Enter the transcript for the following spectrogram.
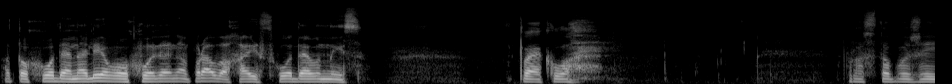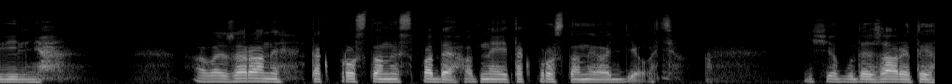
А то ходить наліво, ходить направо, хай сходить вниз. Пекло. Просто божевільня. Але жара не так просто не спаде, од неї так просто не відділиться. І ще буде жарити,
